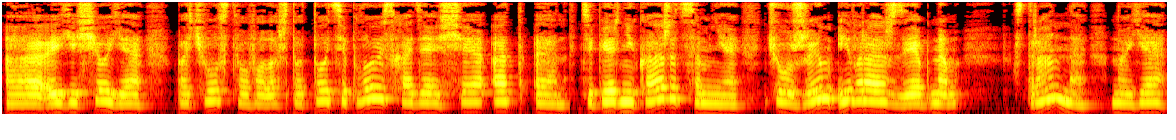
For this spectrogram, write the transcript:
А еще я почувствовала, что то тепло, исходящее от Н, теперь не кажется мне чужим и враждебным. Странно, но я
